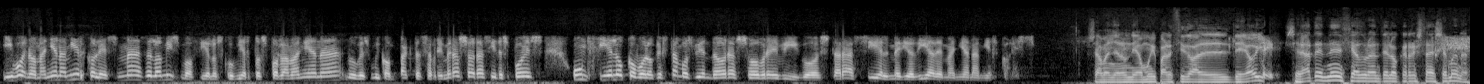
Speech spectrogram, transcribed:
Y bueno, mañana miércoles más de lo mismo, cielos cubiertos por la mañana, nubes muy compactas a primeras horas y después un cielo como lo que estamos viendo ahora sobre Vigo. Estará así el mediodía de mañana miércoles. O sea, mañana un día muy parecido al de hoy. Sí. ¿Será tendencia durante lo que resta de semana?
